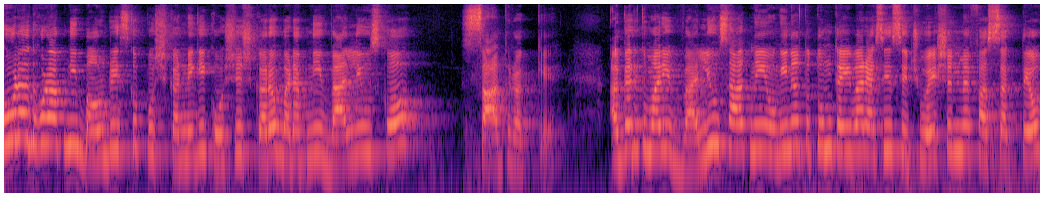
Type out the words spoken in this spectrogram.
थोड़ा थोड़ा अपनी बाउंड्रीज को पुश करने की कोशिश करो बट अपनी वैल्यूज़ को साथ रख के। अगर तुम्हारी वैल्यू साथ नहीं होगी ना तो तुम कई बार ऐसी सिचुएशन में फंस सकते हो,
